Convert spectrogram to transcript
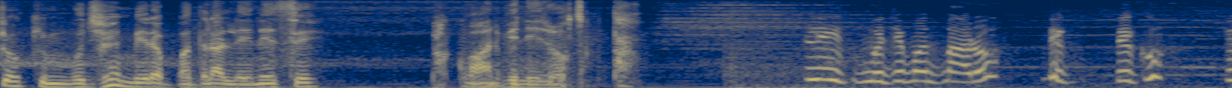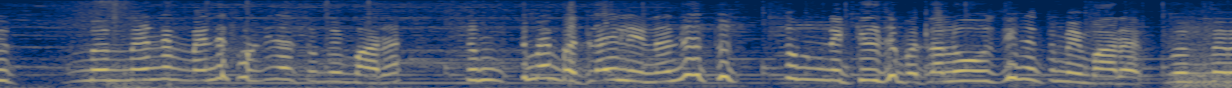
क्योंकि मुझे मेरा बदला लेने से भगवान भी नहीं रोक सकता। प्लीज़ मुझे मत मारो। देख, देखो मैंने मैंने थोड़ी ना तुम्हें मारा तुम तुम्हें बदला ही लेना ना तो तुम निखिल से बदला लो उसी ने तुम्हें मारा है। मैं, मैं,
